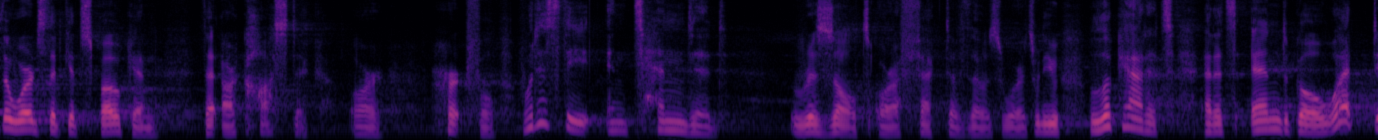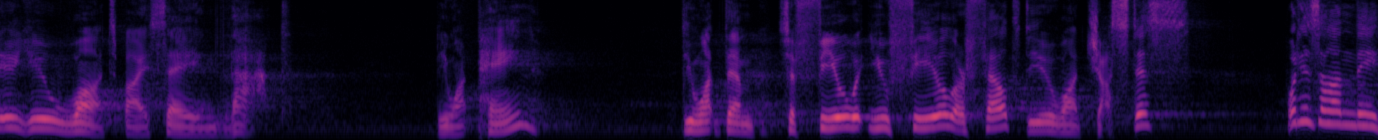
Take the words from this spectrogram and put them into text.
the words that get spoken that are caustic or hurtful. What is the intended result or effect of those words. When you look at it at its end goal, what do you want by saying that? Do you want pain? Do you want them to feel what you feel or felt? Do you want justice? What is on the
